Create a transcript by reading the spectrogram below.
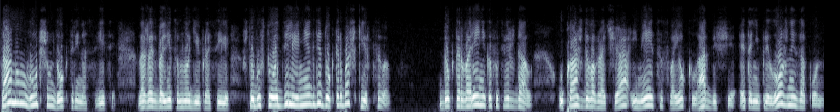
самом лучшем докторе на свете. Ложась в больницу, многие просили, чтобы в то отделение, где доктор Башкирцева. Доктор Вареников утверждал — у каждого врача имеется свое кладбище, это непреложный закон.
